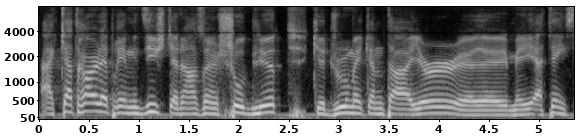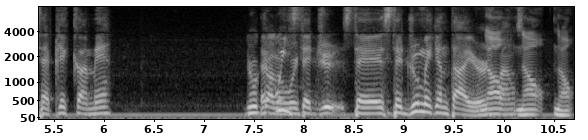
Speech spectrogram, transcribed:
à 4 heures l'après-midi, j'étais dans un show de lutte que Drew McIntyre, euh, mais attends, il s'appelait comment? Drew Euh, oui, c'était Drew, c'était- c'était Drew McIntyre, je Non, pense. non, non.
